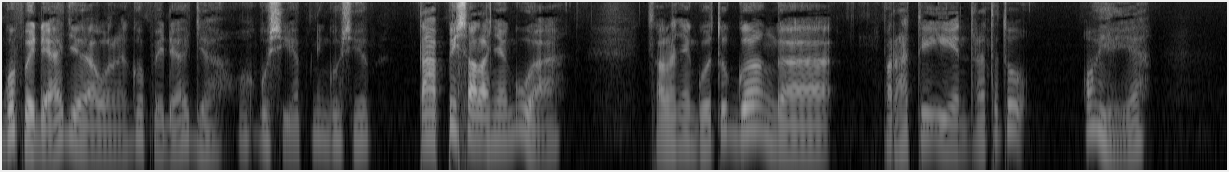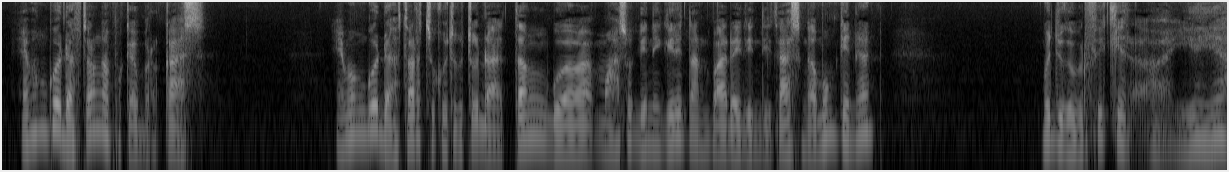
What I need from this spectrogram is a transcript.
Gue pede aja awalnya gue pede aja. Wah gue siap nih gue siap. Tapi salahnya gue salahnya gue tuh gue nggak perhatiin. Ternyata tuh oh iya ya emang gue daftar nggak pakai berkas. Emang gue daftar cukup-cukup datang gue masuk gini-gini tanpa ada identitas. Nggak mungkin kan? Gue juga berpikir ah iya ya.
